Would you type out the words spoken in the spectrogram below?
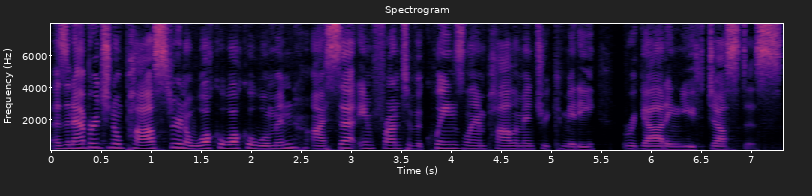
as an Aboriginal pastor and a Waka Waka woman, I sat in front of a Queensland Parliamentary Committee regarding youth justice.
